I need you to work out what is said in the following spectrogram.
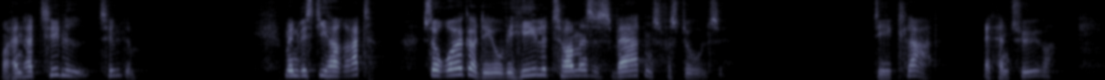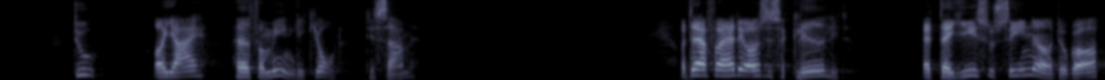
Og han har tillid til dem. Men hvis de har ret, så rykker det jo ved hele Thomas' verdensforståelse. Det er klart, at han tøver. Du og jeg havde formentlig gjort det samme. Og derfor er det også så glædeligt, at da Jesus senere dukker op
